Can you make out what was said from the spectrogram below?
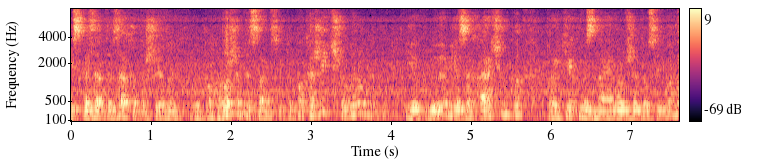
і сказати Заходу, що ви, ви погрожуєте санкції, то покажіть, що ви робите. Є Клюєв, є Захарченко, про яких ми знаємо вже досить багато.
